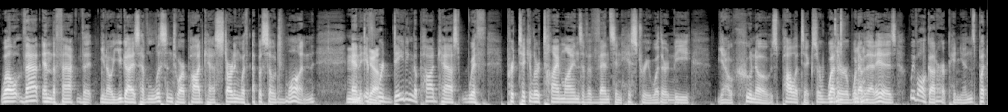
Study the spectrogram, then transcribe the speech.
Well, that and the fact that, you know, you guys have listened to our podcast starting with episode one. Mm, and if yeah. we're dating the podcast with particular timelines of events in history, whether it hmm. be, you know, who knows, politics or weather or whatever that is, we've all got our opinions. But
